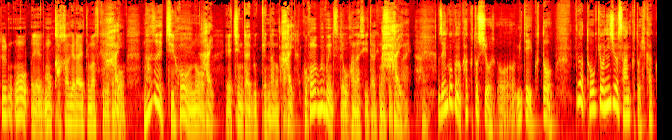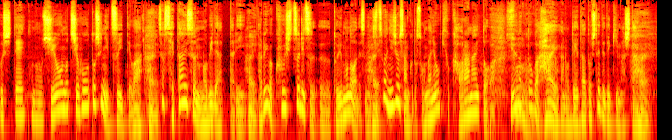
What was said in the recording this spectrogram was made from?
というのを、えー、もう掲げられてますけれども、はい、なぜ地方の、はい。え賃貸物件なのか、はい、ここの部分についてお話しいただけますか、ね、はい、全国の各都市を見ていくと、では東京23区と比較して、この主要の地方都市については、はい、世帯数の伸びであったり、はい、あるいは空室率というものはですね、実は23区とそんなに大きく変わらないというようなことが、はい、あのデータとして出てきました。はい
